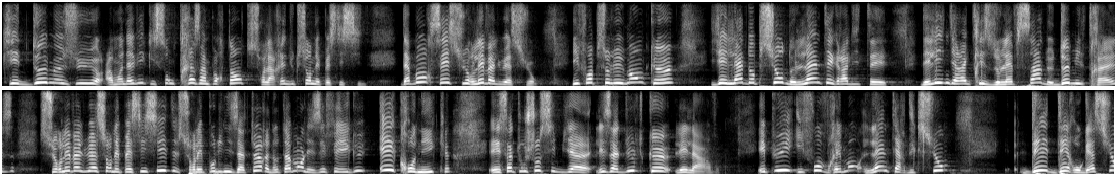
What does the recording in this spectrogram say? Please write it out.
qu'il y ait deux mesures, à mon avis, qui sont très importantes sur la réduction des pesticides. D'abord, c'est sur l'évaluation. Il faut absolument qu'il y ait l'adoption de l'intégralité des lignes directrices de l'EFSA de 2013 sur l'évaluation des pesticides, sur les pollinisateurs et notamment les effets aigus et chroniques. Et ça touche aussi bien les adultes que les larves. Et puis, il faut vraiment l'interdiction des dérogations.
